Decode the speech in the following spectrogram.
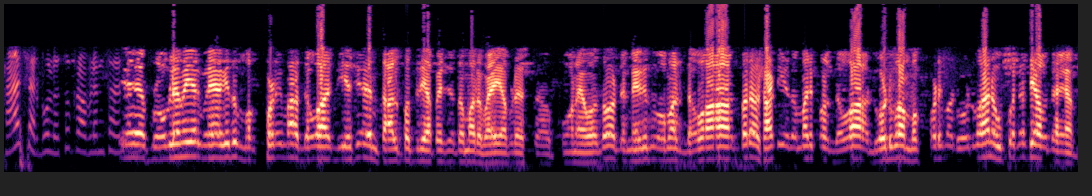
હા સર બોલો શું પ્રોબ્લેમ થયો એ પ્રોબ્લેમ એ મેં કીધું મગફળીમાં દવા દે છે ને તાલપત્રી આપે છે તમારે ભાઈ આપણે ફોન આવ્યો હતો એટલે મેં કીધું અમારે દવા બરાબર સાટી તમારી પણ દવા દોડવા મગફળીમાં દોડવા ને ઉપર નથી આવતા એમ.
